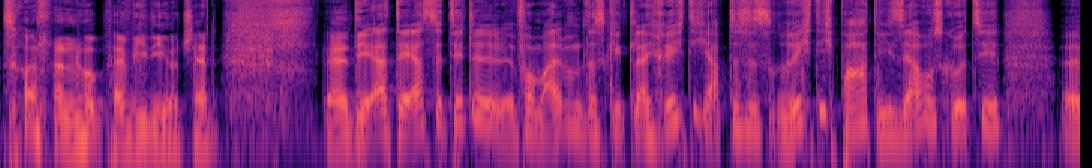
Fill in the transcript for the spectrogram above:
sondern nur per Videochat. Chat. Äh, der erste Titel vom Album, das geht gleich richtig ab. Das ist richtig Party. Servus Grüezi. Äh,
